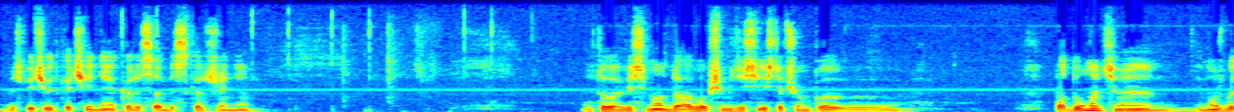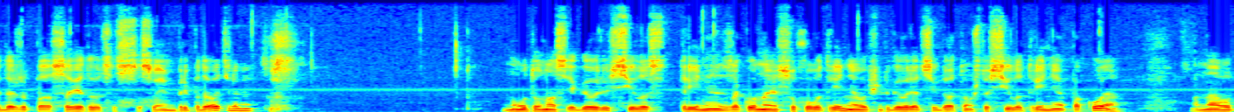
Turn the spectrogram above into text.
Обеспечивает качение колеса без скольжения. Это весьма, да, в общем, здесь есть о чем подумать э, и, может быть, даже посоветоваться со своими преподавателями. Ну вот у нас, я говорю, сила трения, законы сухого трения, в общем-то, говорят всегда о том, что сила трения покоя, она вот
